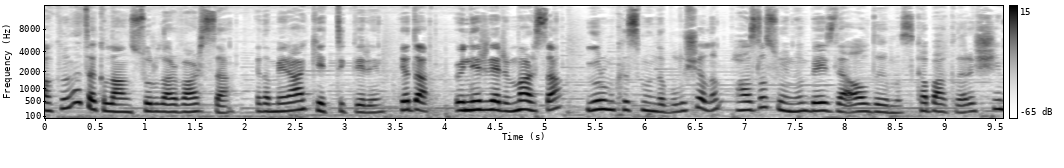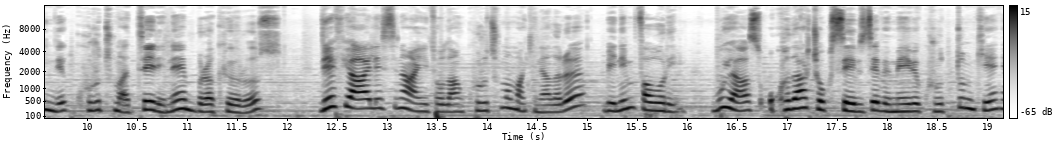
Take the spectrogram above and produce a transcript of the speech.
Aklına takılan sorular varsa ya da merak ettiklerin ya da önerilerin varsa yorum kısmında buluşalım. Fazla suyunu bezle aldığımız kabakları şimdi kurutma teline bırakıyoruz. Defya ailesine ait olan kurutma makineleri benim favorim. Bu yaz o kadar çok sebze ve meyve kuruttum ki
